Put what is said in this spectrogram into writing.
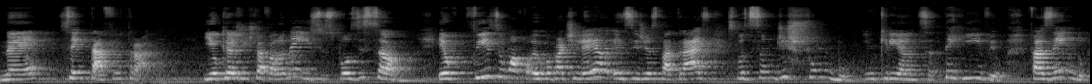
né, sem estar tá filtrada. E o que a gente está falando é isso, exposição. Eu fiz uma, eu compartilhei esses dias para trás exposição de chumbo em criança, terrível, fazendo,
